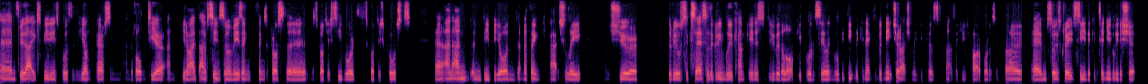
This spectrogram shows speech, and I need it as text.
Um, through that experience, both as a young person and a volunteer, and you know, I, have seen some amazing things across the, the Scottish seaboard, the Scottish coasts, uh, and and indeed beyond. And I think actually, I'm sure the real success of the Green Blue campaign is to do with a lot of people in sailing will be deeply connected with nature, actually, because that's a huge part of what it's about. Um, so it's great to see the continued leadership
